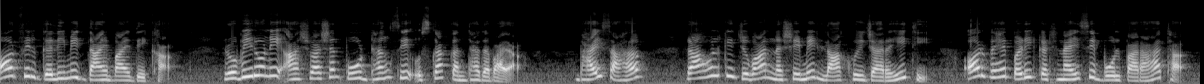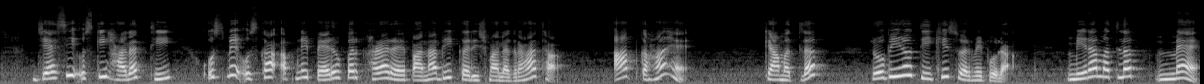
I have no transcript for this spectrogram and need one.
और फिर गली में दाएँ बाएँ देखा। रोबीरो ने आश्वासनपूर्ण ढंग से उसका कंधा दबाया। भाई साहब राहुल की ज़ुबान नशे में लाख हुई जा रही थी और वह बड़ी कठिनाई से बोल पा रहा था। जैसी उसकी हालत थी, उसमें उसका अपने पैरों पर खड़ा रह पाना भी करिश्मा लग रहा था। आप कहाँ हैं? क्या मतलब? रोबीरो तीखे स्वर में बोला। मेरा मतलब मैं,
